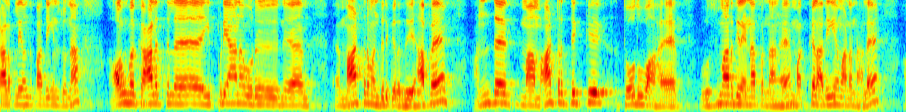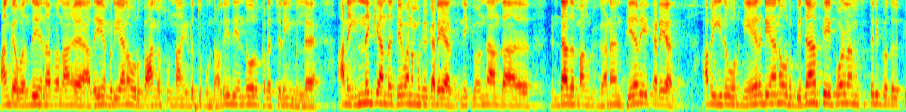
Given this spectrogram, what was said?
காலத்திலே வந்து பார்த்தீங்கன்னு சொன்னால் அவங்க காலத்தில் இப்படியான ஒரு மாற்றம் வந்திருக்கிறது. அப்போ அந்த மா மாற்றத்துக்கு தோதுவாக உஸ்மாரத்தில் என்ன பண்ணாங்க? மக்கள் அதிகமானனால அங்கே வந்து என்ன பண்ணாங்க? அதேபடியான ஒரு பாங்க சொன்னாங்க எடுத்துக்கொண்டாலும் இது எந்த ஒரு பிரச்சனையும் இல்லை. ஆனால் இன்றைக்கி அந்த தேவை நமக்கு கிடையாது. இன்றைக்கி வந்து அந்த ரெண்டாவது பாங்குக்கான தேவை கிடையாது. அப்போ இது ஒரு நேரடியான ஒரு பிதாத்தை போல் நம்ம சித்தரிப்பதற்கு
